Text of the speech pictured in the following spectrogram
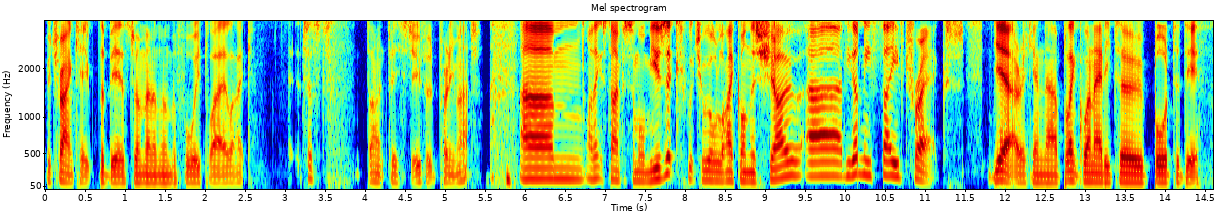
We try and keep the beers to a minimum before we play. Like, just don't be stupid. Pretty much. Um, I think it's time for some more music, which we all like on this show. Uh, have you got any fave tracks? Yeah, I reckon uh, Blink 182, Bored to Death.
